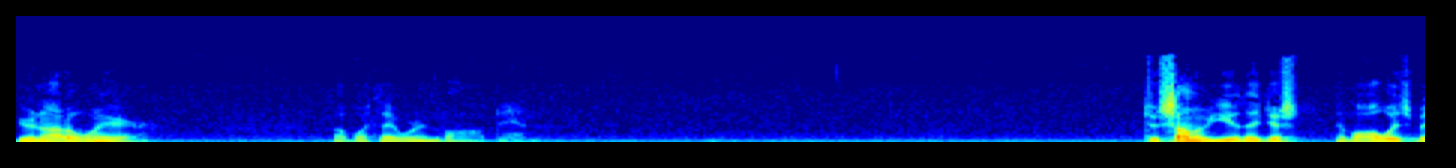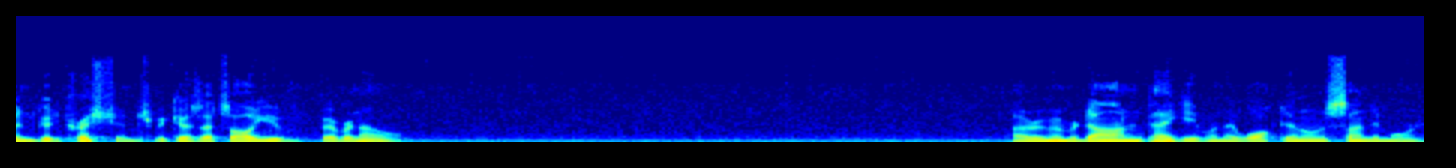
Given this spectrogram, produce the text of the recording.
You're not aware of what they were involved in. To some of you, they just have always been good Christians because that's all you've ever known. I remember Don and Peggy when they walked in on a Sunday morning.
